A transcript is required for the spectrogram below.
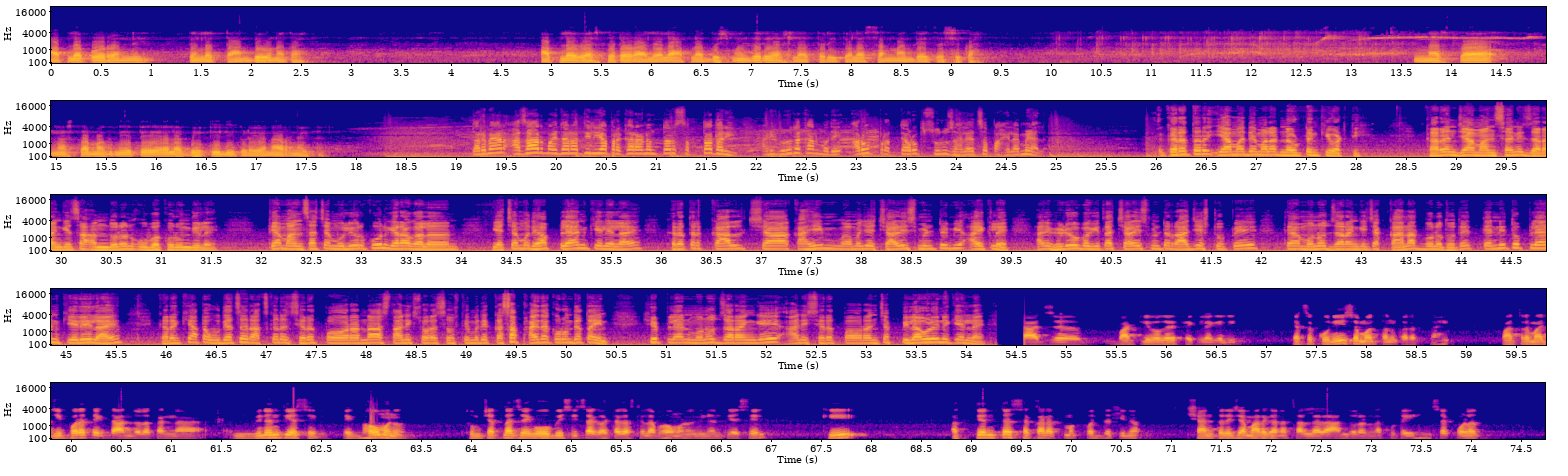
आपल्या पोरांनी त्यांना ताण देऊ नका. आपल्या व्यासपीठावर आलेला आपला दुश्मन जरी असला तरी त्याला सन्मान द्यायचा शिका. नसता नसता मग नेते यायला भेटील इकडे येणार नाहीत. दरम्यान आझाद मैदानातील या प्रकारानंतर सत्ताधारी आणि विरोधकांमध्ये आरोप प्रत्यारोप सुरू झाल्याचं पाहायला मिळालं. खरं तर यामध्ये मला नवटंकी वाटते. कारण ज्या माणसाने जरांगेचं आंदोलन उभं करून दिलंय त्या माणसाच्या मुलीवर कोण घेराव घालन? याच्यामध्ये हा प्लॅन केलेला आहे. खरं तर कालच्या काही म्हणजे चाळीस मिनटं मी ऐकलंय. आणि व्हिडिओ बघितला चाळीस मिनटं राजेश टोपे त्या मनोज जारांगीच्या कानात बोलत होते. त्यांनी तो प्लॅन केलेला आहे. कारण की आता उद्याचं राजकारण शरद पवारांना स्थानिक स्वराज्य संस्थेमध्ये कसा फायदा करून देता येईल? हे प्लॅन मनोज जारांगे आणि शरद पवारांच्या पिलावळीने केलेला आहे. आज बाटली वगैरे फेकल्या गेली. त्याचं कोणीही समर्थन करत नाही. मात्र माझी परत एकदा आंदोलकांना विनंती असेल एक भाऊ म्हणून तुमच्यातलाच एक ओबीसीचा घटक असलेला भाऊ म्हणून विनंती असेल की अत्यंत सकारात्मक पद्धतीनं शांततेच्या मार्गानं चाललेल्या आंदोलनाला कुठेही हिंसक वळण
